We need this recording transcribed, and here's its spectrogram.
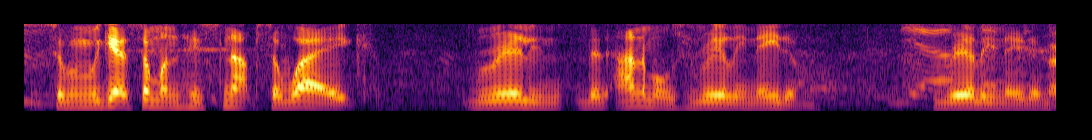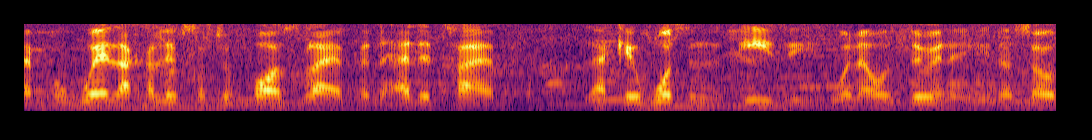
so, so when we get someone who snaps awake really the animals really need them Yeah. really need them And for where like I lived such a fast life, and at the time, like it wasn't as easy when I was doing it, you know. So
